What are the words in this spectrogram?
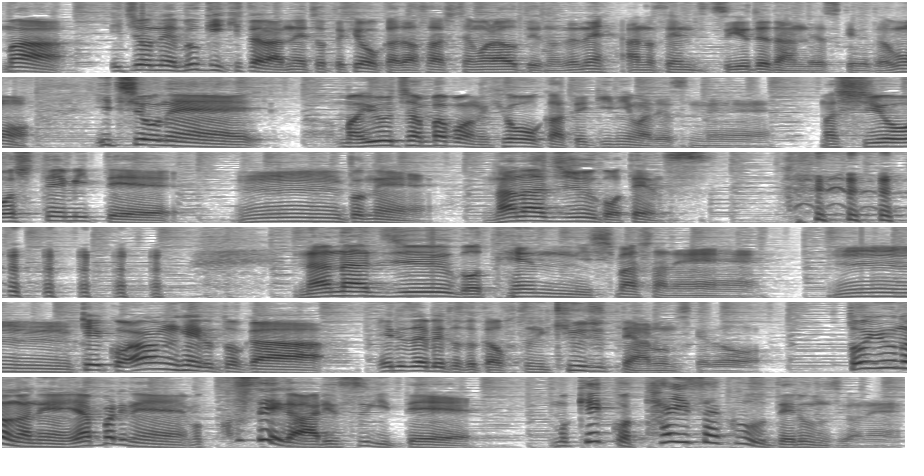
まあ、一応ね、武器来たらね、ちょっと評価出させてもらうっていうのでね、あの、先日言ってたんですけれども、一応ね、まあ、ゆうちゃんパパの評価的にはですね、まあ、使用してみて、うーんとね、75点っす。75点にしましたね。うーん、結構アンヘルとかエリザベートとか普通に90点あるんですけど、というのがね、やっぱりね、癖がありすぎて、もう結構対策打てるんですよね。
